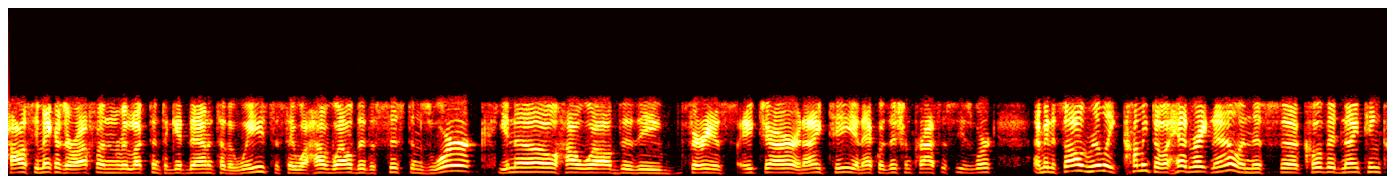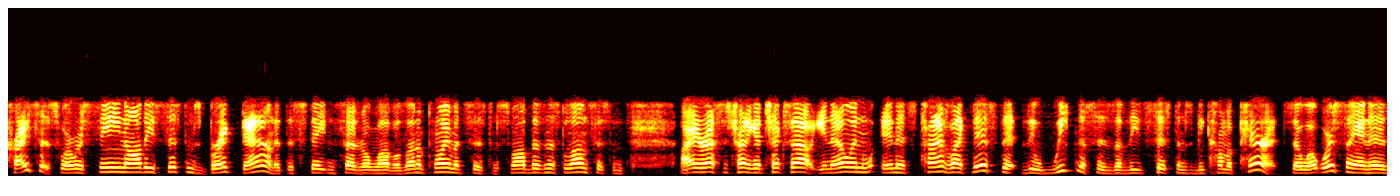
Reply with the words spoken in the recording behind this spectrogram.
policymakers are often reluctant to get down into the weeds to say, well, how well do the systems work? You know, how well do the various HR and IT and acquisition processes work? I mean, it's all really coming to a head right now in this uh, COVID 19 crisis where we're seeing all these systems break down at the state and federal levels unemployment systems, small business loan systems, IRS is trying to get checks out, you know, and and it's times like this that the weaknesses of these systems become apparent. So what we're saying is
